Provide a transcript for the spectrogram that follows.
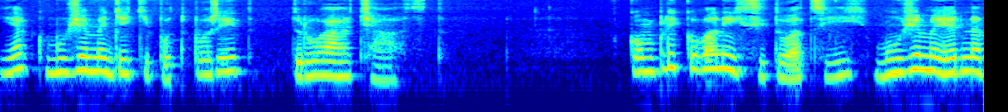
Jak můžeme děti podpořit? Druhá část. V komplikovaných situacích můžeme jednat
